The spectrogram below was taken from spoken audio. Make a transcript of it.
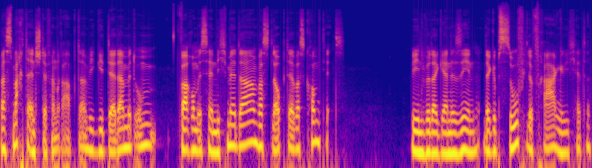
Was macht ein Stefan Raab da? Wie geht der damit um? Warum ist er nicht mehr da? Was glaubt er, was kommt jetzt? Wen würde er gerne sehen? Da gibt es so viele Fragen, die ich hätte.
